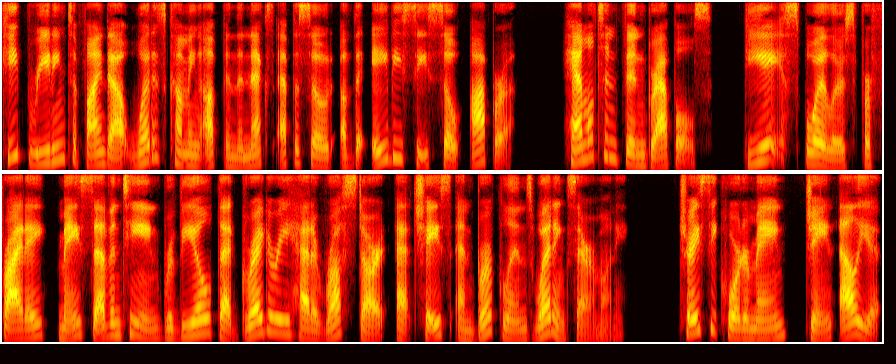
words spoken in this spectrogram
Keep reading to find out what is coming up in the next episode of the ABC soap opera. Hamilton Finn grapples. GH spoilers for Friday, May 17 reveal that Gregory had a rough start at Chase and Brook Lynn's wedding ceremony. Tracy Quartermaine, Jane Elliott,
